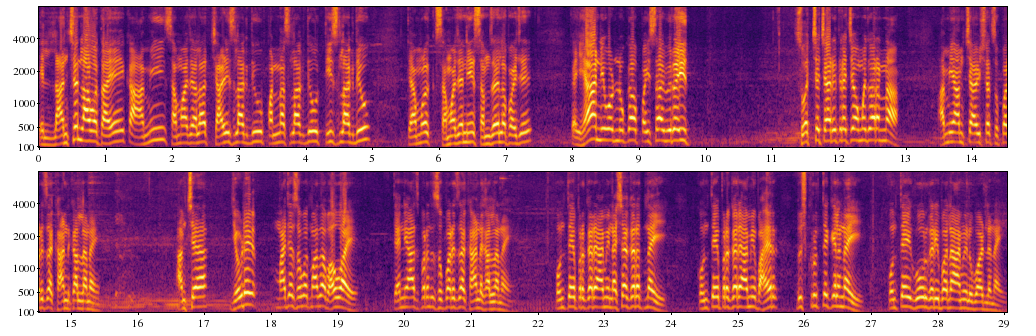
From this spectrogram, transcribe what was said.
हे लांछन लावत आहे का आम्ही समाजाला चाळीस लाख देऊ पन्नास लाख देऊ तीस लाख देऊ? त्यामुळे समाजाने हे समजायला पाहिजे का ह्या निवडणुका पैसा विरहित स्वच्छ चारित्र्याच्या उमेदवारांना आम्ही आमच्या आयुष्यात सुपारीचा खांड काढला नाही. आमच्या जेवढे माझ्यासोबत माझा भाऊ आहे त्यांनी आजपर्यंत सुपारीचा खांड खाल्ला नाही. कोणत्याही प्रकारे आम्ही नशा करत नाही कोणत्याही प्रकारे आम्ही बाहेर दुष्कृत्य केलं नाही कोणत्याही गोरगरिबांना आम्ही लुबाडलं नाही.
